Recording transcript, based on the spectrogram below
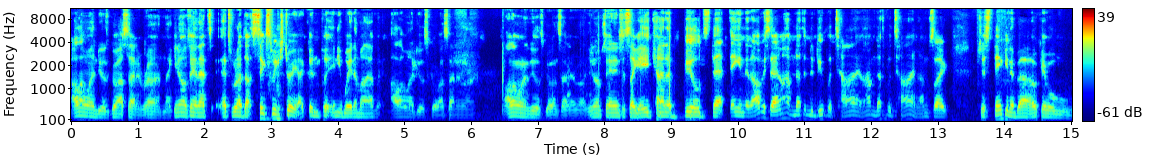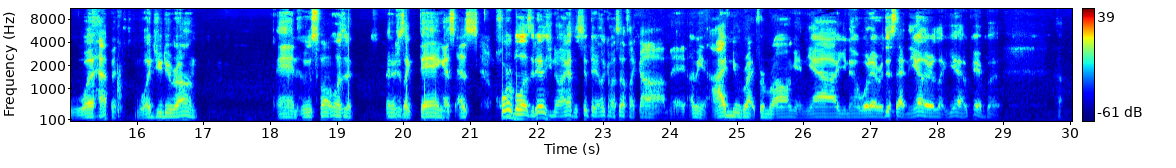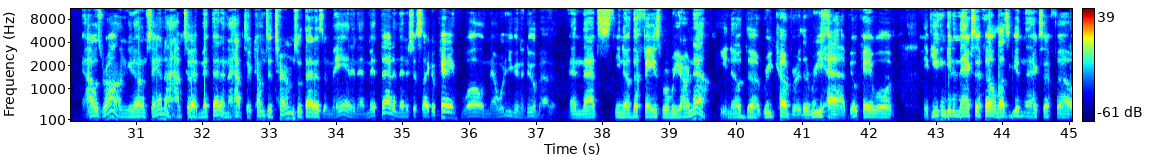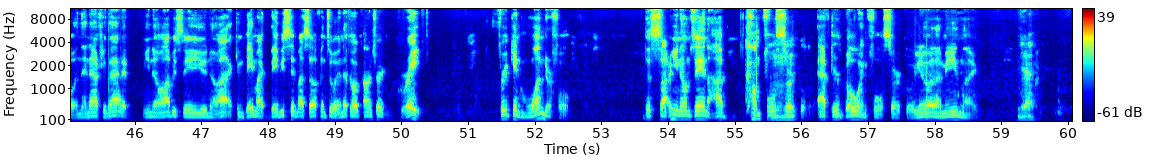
all I want to do is go outside and run. Like, you know what I'm saying? That's that's what I thought. Six weeks straight, I couldn't put any weight on my. All I want to do is go outside and run. All I want to do is go inside and run. You know what I'm saying? It's just like it kind of builds that thing. And then obviously I don't have nothing to do but time. I have nothing but time. I'm just like just thinking about, okay, well, what happened? What'd you do wrong? And whose fault was it? And it's just like, dang, as as horrible as it is, you know, I have to sit there and look at myself like, ah, man. I mean, I knew right from wrong, and yeah, you know, whatever, this, that, and the other. I was like, yeah, okay, but I was wrong. You know what I'm saying? I have to admit that and I have to come to terms with that as a man and admit that. And then it's just like, okay, well, now what are you going to do about it? And that's, you know, the phase where we are now, you know, the recover, the rehab. Okay, well, if you can get in the XFL, let's get in the XFL. And then after that, if, you know, obviously, you know, I can my babysit myself into an NFL contract. Great. Freaking wonderful. The, you know what I'm saying? I've come full mm-hmm. circle after going full circle. You know what I mean? Like, yeah.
